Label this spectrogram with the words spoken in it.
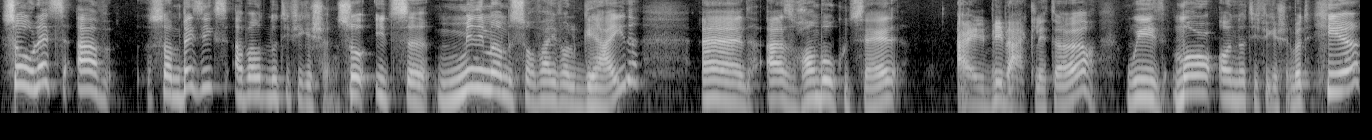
So let's have some basics about notification. So it's a minimum survival guide and as Rambo could say, I'll be back later with more on notification. But here,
